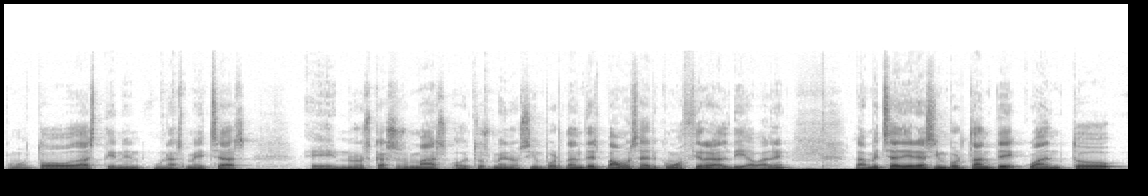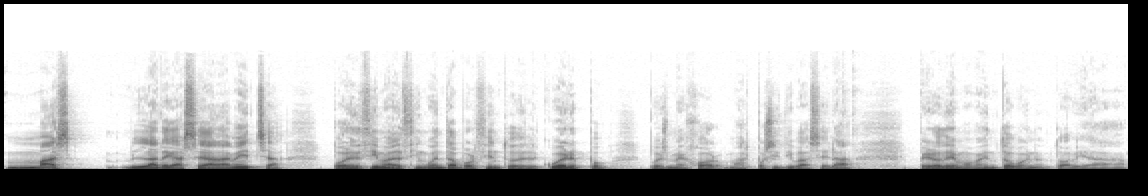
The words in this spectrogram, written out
como todas, tienen unas mechas, en unos casos más, otros menos importantes. Vamos a ver cómo cierra el día, ¿vale? La mecha diaria es importante, cuanto más larga sea la mecha, por encima del 50% del cuerpo, pues mejor, más positiva será pero de momento, bueno, todavía,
